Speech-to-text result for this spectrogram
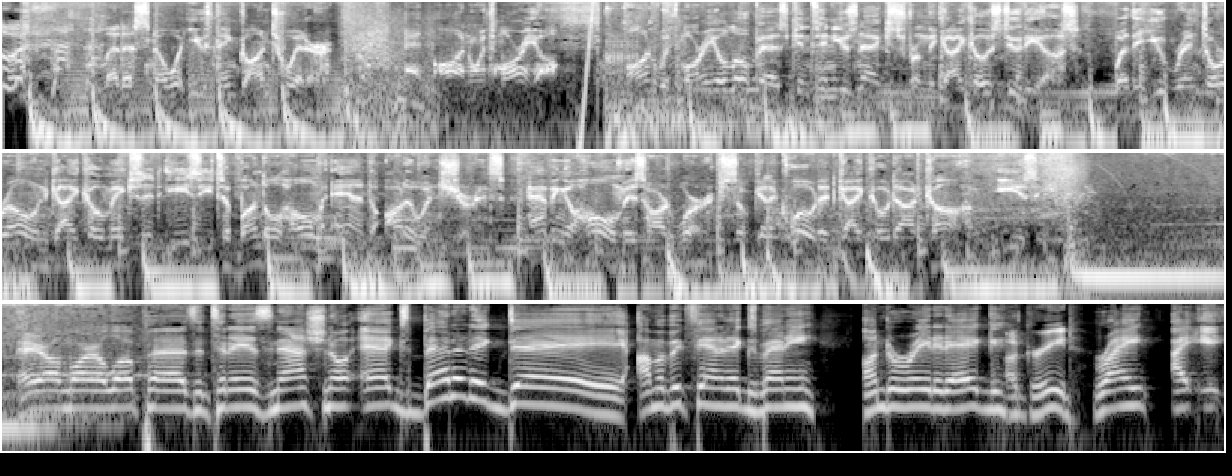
Let us know what you think on Twitter at On With Mario. On With Mario Lopez continues next from the Geico Studios. Whether you rent or own, Geico makes it easy to bundle home and auto insurance. Having a home is hard work, so get a quote at geico.com. Easy. Hey, I'm Mario Lopez, and today is National Eggs Benedict Day. I'm a big fan of Eggs Benny. Underrated egg, Agreed. right? I it,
